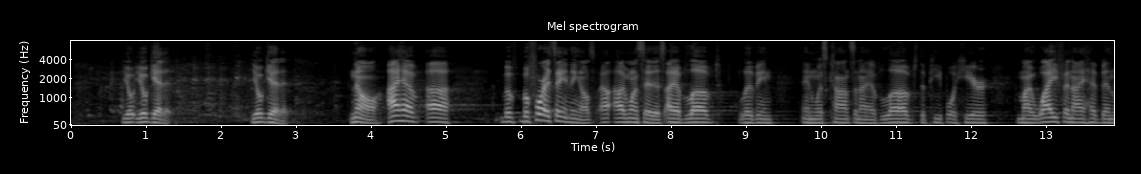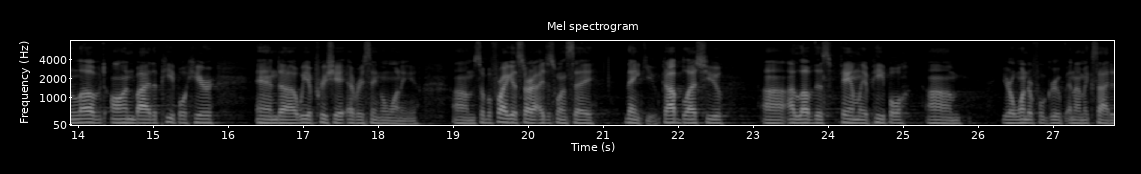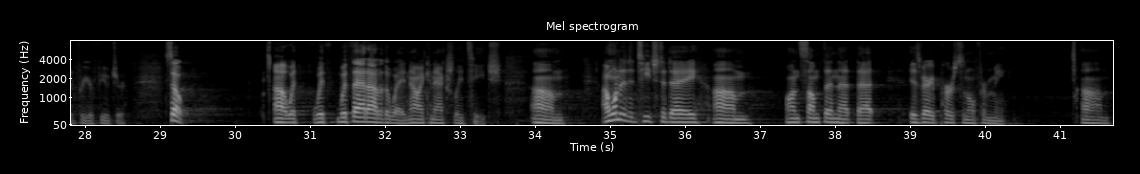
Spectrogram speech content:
You'll, you'll get it. You'll get it. No, I have, uh, before I say anything else, I, I want to say this. I have loved living in Wisconsin. I have loved the people here. My wife and I have been loved on by the people here, and uh, we appreciate every single one of you. Um, so before I get started, I just want to say thank you. God bless you. Uh, I love this family of people. Um, you're a wonderful group, and I'm excited for your future. So, uh, with, with, with that out of the way, now I can actually teach. Um, I wanted to teach today um, on something that, that is very personal for me. Um,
